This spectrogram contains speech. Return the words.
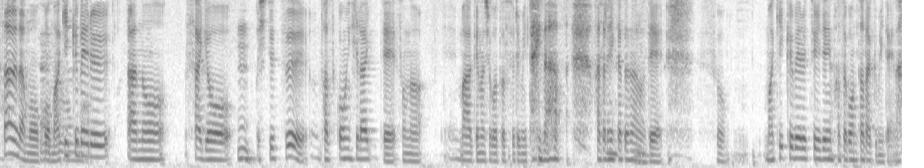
サウナもこう巻きくべるあの作業うん。しつつパソコン開いてそのえーマーケの仕事するみたいな 働き方なので、そう。巻きくべるついでにパソコン叩くみたいな。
